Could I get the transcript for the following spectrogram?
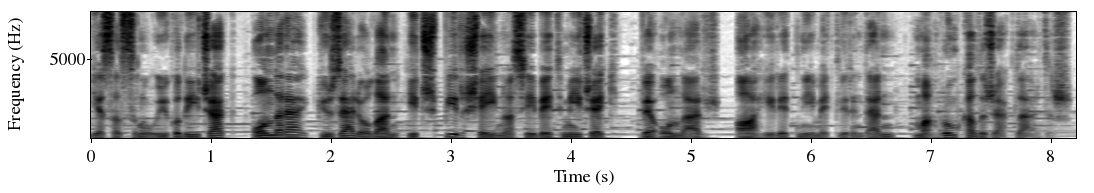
yasasını uygulayacak, onlara güzel olan hiçbir şey nasip etmeyecek ve onlar ahiret nimetlerinden mahrum kalacaklardır.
